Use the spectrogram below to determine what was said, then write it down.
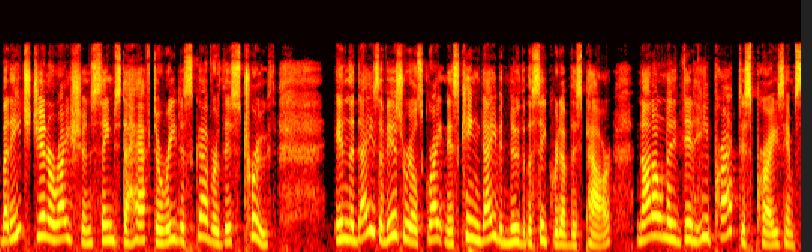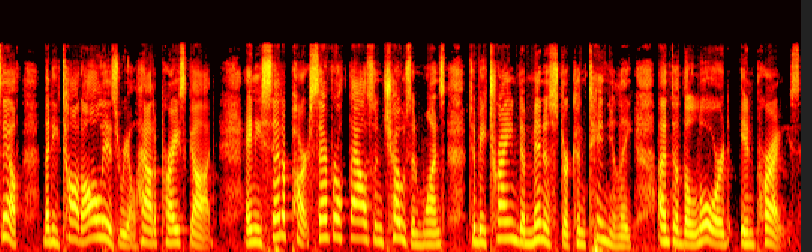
but each generation seems to have to rediscover this truth in the days of Israel's greatness, King David knew the secret of this power. Not only did he practice praise himself, but he taught all Israel how to praise God. And he set apart several thousand chosen ones to be trained to minister continually unto the Lord in praise.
